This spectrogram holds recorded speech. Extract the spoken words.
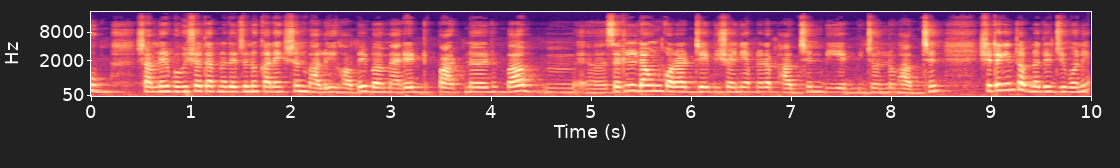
খুব সামনের ভবিষ্যতে আপনাদের জন্য কানেকশন ভালোই হবে বা ম্যারিড পার্টনার বা সেটেল ডাউন করার যে বিষয় নিয়ে আপনারা ভাবছেন, বিয়ের জন্য ভাবছেন, সেটা কিন্তু আপনাদের জীবনে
